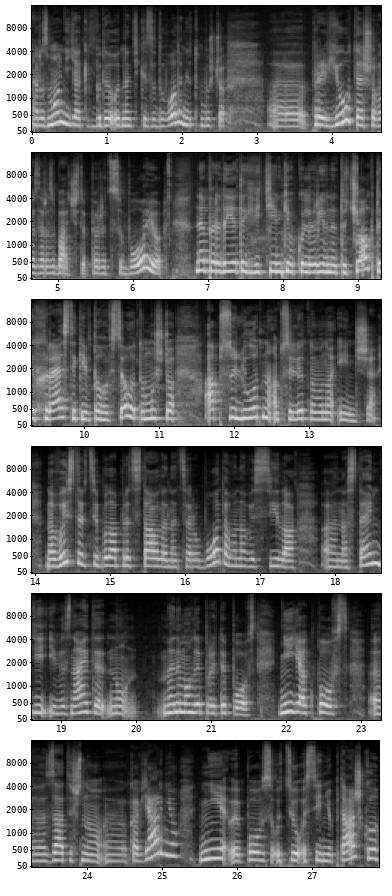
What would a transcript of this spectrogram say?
Розмов ніяких буде одне тільки задоволення, тому що е, прев'ю, те, що ви зараз бачите перед собою, не передає тих відтінків, кольорів, ниточок, тих хрестиків, того всього, тому що абсолютно, абсолютно воно інше. На виставці була представлена ця робота, вона висіла е, на стенді, і ви знаєте, ну. Ми не могли пройти повз ні як повз е, затишну е, кав'ярню, ні е, повз оцю осінню пташку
